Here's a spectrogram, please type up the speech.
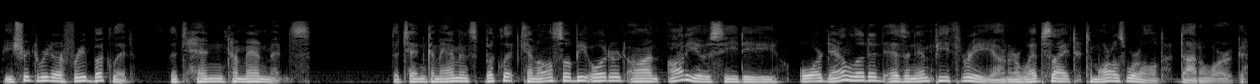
be sure to read our free booklet, The Ten Commandments. The Ten Commandments booklet can also be ordered on audio CD or downloaded as an MP3 on our website, tomorrowsworld.org.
